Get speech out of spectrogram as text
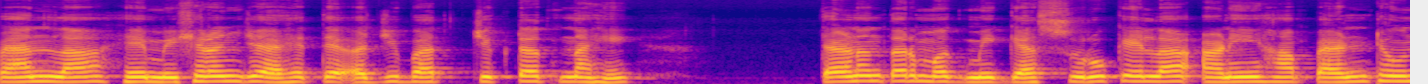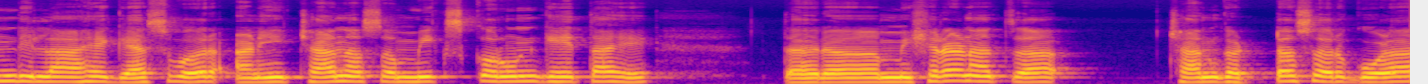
पॅनला हे मिश्रण जे आहे ते अजिबात चिकटत नाही. त्यानंतर मग मी गॅस सुरू केला आणि हा पॅन ठेवून दिला आहे गॅसवर आणि छान असं मिक्स करून घेत आहे. तर मिश्रणाचा छान घट्टसर गोळा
